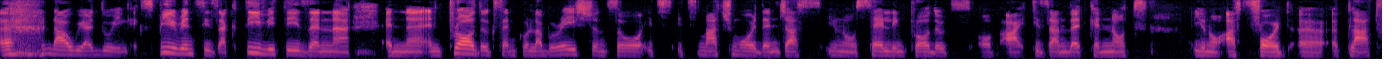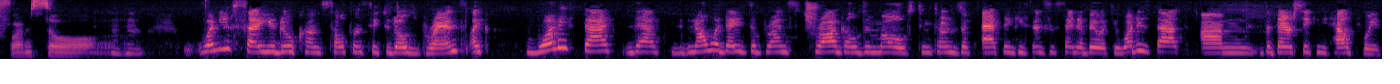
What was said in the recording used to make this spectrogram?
uh, now we are doing experiences activities and uh, and uh, and products and collaboration so it's it's much more than just you know selling products of artisan that cannot you know afford a, a platform. So mm-hmm. when you say you do consultancy to those brands like what is that that nowadays the brands struggle the most in terms of ethics and sustainability? What is that um, that they're seeking help with?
